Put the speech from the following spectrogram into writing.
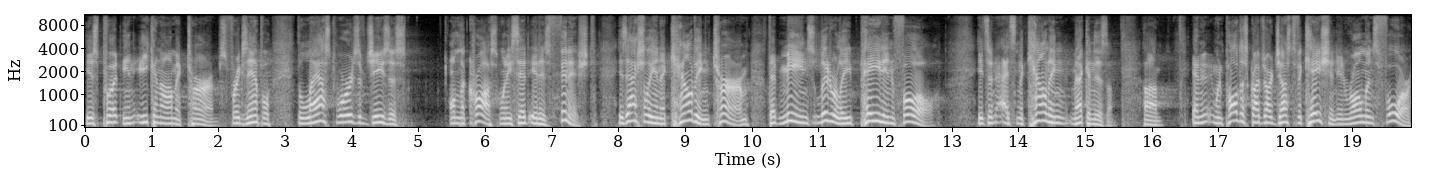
is put in economic terms. For example, the last words of Jesus on the cross when he said, It is finished, is actually an accounting term that means literally paid in full. It's an, it's an accounting mechanism. Um, and when Paul describes our justification in Romans 4,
